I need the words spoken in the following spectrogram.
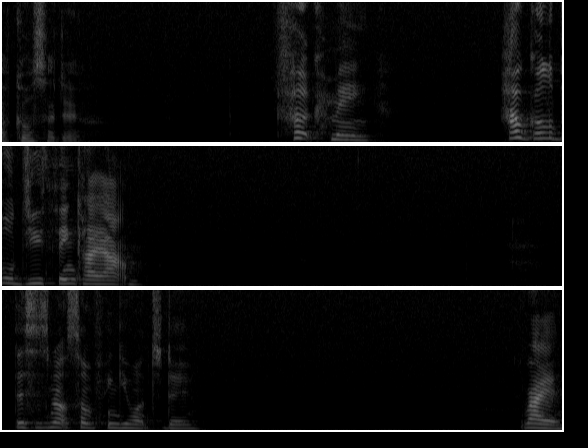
Of course I do. Fuck me. How gullible do you think I am? This is not something you want to do. Ryan,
